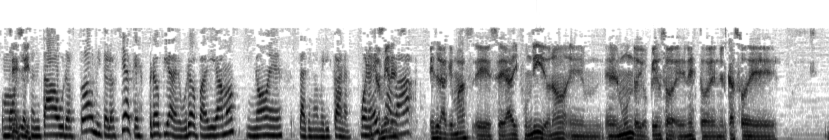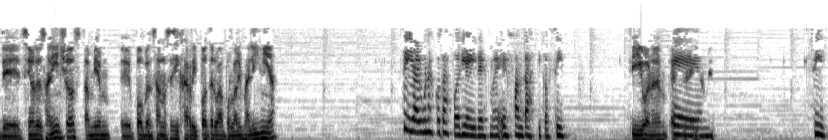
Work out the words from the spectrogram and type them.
como los centauros, toda mitología que es propia de Europa, digamos, y no es latinoamericana. Bueno, ella va... Es, la que más eh, se ha difundido, ¿no? En, en el mundo, digo, pienso en esto, en el caso de del Señor de los Anillos. También eh, puedo pensar, no sé si Harry Potter va por la misma línea. Sí, algunas cosas podría ir, es, fantástico, sí. Y bueno, eh, sí.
